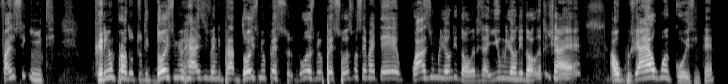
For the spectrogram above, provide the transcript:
faz o seguinte: cria um produto de dois mil reais e vende para dois mil pessoas, duas mil pessoas, você vai ter quase um milhão de dólares. Aí um milhão de dólares já é já é alguma coisa, entende?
